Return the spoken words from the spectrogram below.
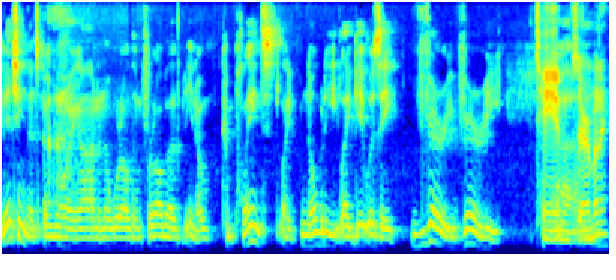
bitching that's been going on in the world and for all the you know complaints like nobody like it was a very very tame ceremony.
